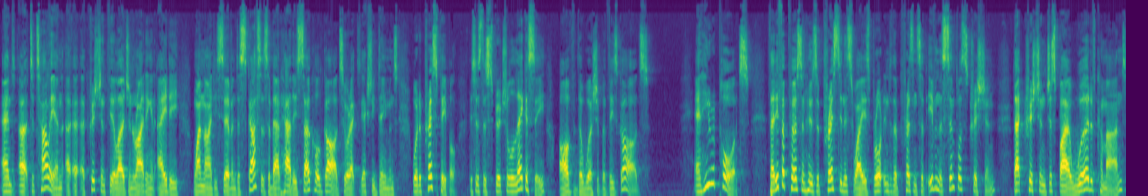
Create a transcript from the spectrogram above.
And uh, Tertullian, a, a, Christian theologian writing in AD 197 discusses about how these so called gods, who are actually demons, would oppress people. This is the spiritual legacy of the worship of these gods. And he reports that if a person who's oppressed in this way is brought into the presence of even the simplest Christian, that Christian, just by a word of command,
